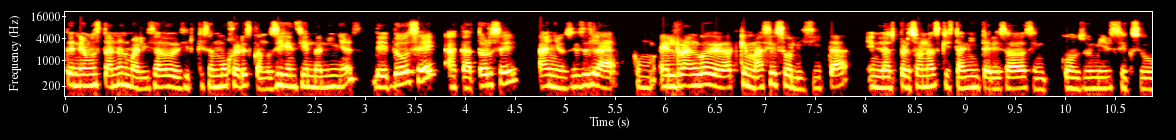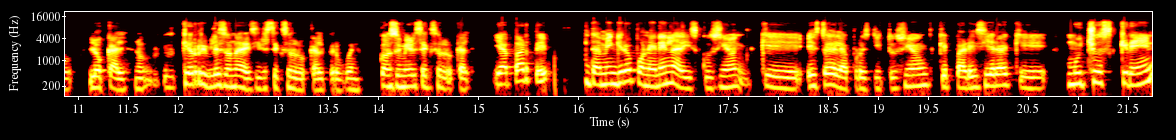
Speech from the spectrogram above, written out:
tenemos tan normalizado decir que son mujeres cuando siguen siendo niñas, de 12 a 14 años. Ese es la, como el rango de edad que más se solicita en las personas que están interesadas en consumir sexo local, ¿no? Qué horrible suena decir sexo local, pero bueno, consumir sexo local. Y aparte, también quiero poner en la discusión que esto de la prostitución, que pareciera que muchos creen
